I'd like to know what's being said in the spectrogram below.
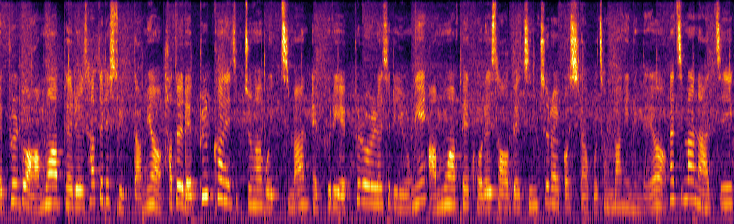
애플도 암호화폐를 사들일 수 있다며 다들 애플카에 집중하고 있지만 애플이 애플 월렛을 이용해 암호화폐 거래 사업에 진출할 것이라고 전망했는데요. 하지만 아직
